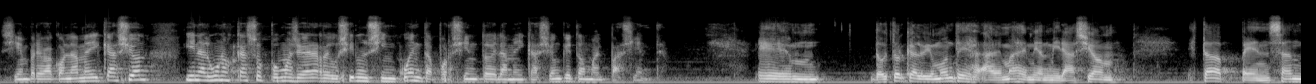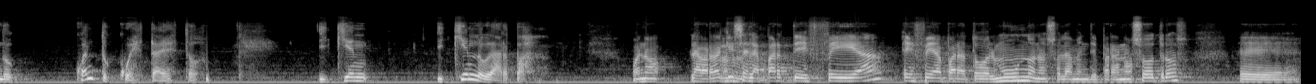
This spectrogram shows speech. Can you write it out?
siempre va con la medicación y en algunos casos podemos llegar a reducir un 50% de la medicación que toma el paciente. Em, doctor Calvimontes, además de mi admiración, estaba pensando, ¿cuánto cuesta esto? ¿Y quién, y quién lo garpa? Bueno, la verdad que esa es la parte fea, es fea para todo el mundo, no solamente para nosotros. Eh,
